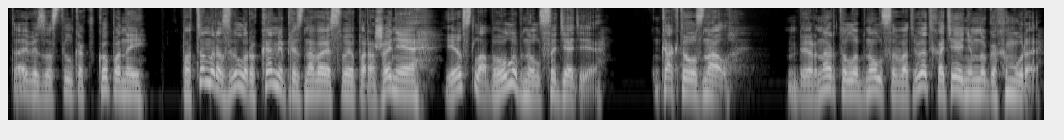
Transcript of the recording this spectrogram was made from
Тави застыл как вкопанный, Потом развел руками, признавая свое поражение, и слабо улыбнулся дяде. «Как ты узнал?» Бернард улыбнулся в ответ, хотя и немного хмуро.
